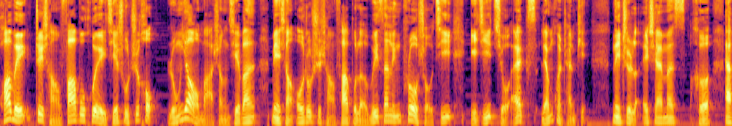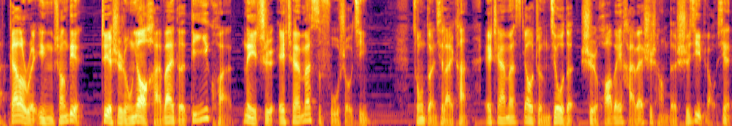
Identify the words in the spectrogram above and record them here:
华为这场发布会结束之后，荣耀马上接班，面向欧洲市场发布了 V 三零 Pro 手机以及九 X 两款产品，内置了 HMS 和 App Gallery 应用商店，这也是荣耀海外的第一款内置 HMS 服务手机。从短期来看，HMS 要拯救的是华为海外市场的实际表现，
